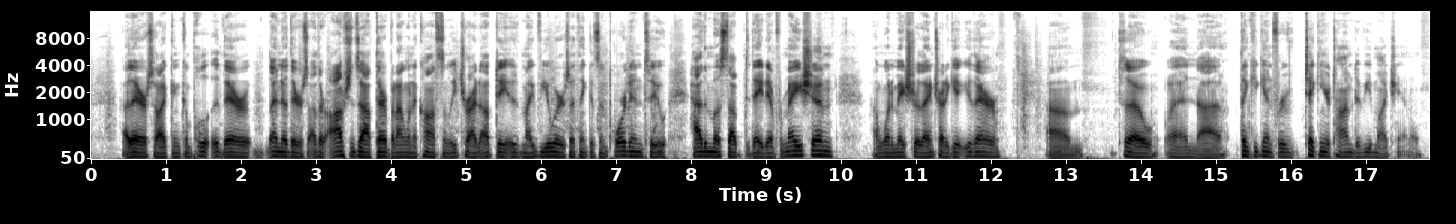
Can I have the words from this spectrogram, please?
there so I can completely there I know there's other options out there but I want to constantly try to update my viewers. I think it's important to have the most up-to-date information. I want to make sure that I can try to get you there. Um, so and uh, thank you again for taking your time to view my channel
